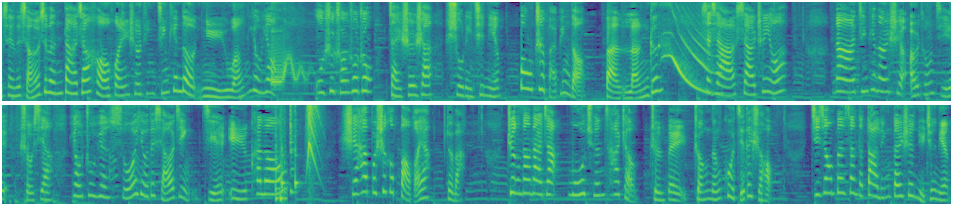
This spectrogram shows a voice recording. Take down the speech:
亲爱的小妖精们，大家好，欢迎收听今天的女王又要。我是传说中在深山修炼千年、包治百病的板蓝根，夏夏夏春瑶啊。那今天呢是儿童节，首先啊要祝愿所有的小妖精节日快乐哦。谁还不是个宝宝呀，对吧？正当大家摩拳擦掌，准备装能过节的时候，即将奔三的大龄单身女青年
